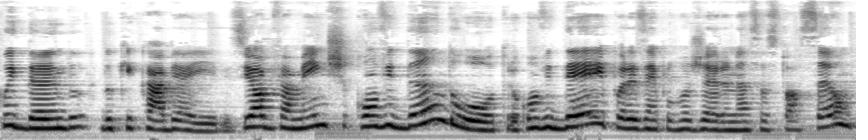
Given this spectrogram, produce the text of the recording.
cuidando do que cabe a eles. E, obviamente, convidando o outro. Eu convidei, por exemplo, o Rogério nessa situação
